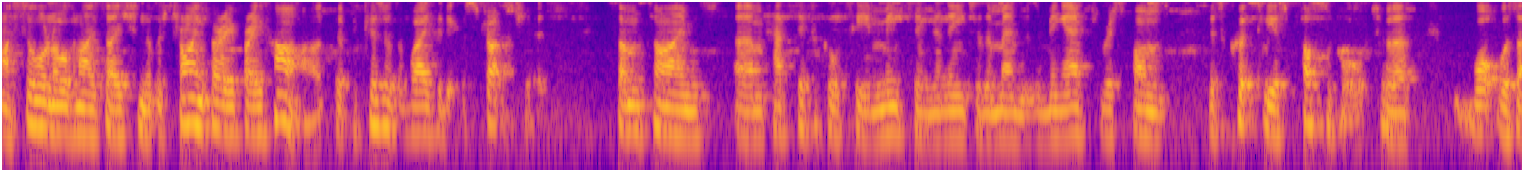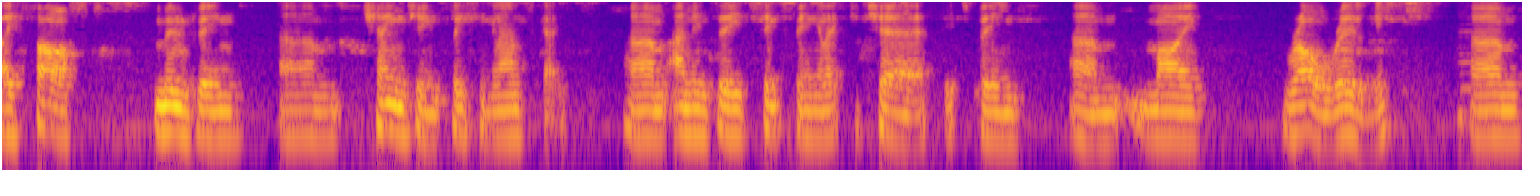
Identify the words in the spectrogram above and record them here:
I saw an organisation that was trying very, very hard, but because of the way that it was structured, sometimes um, had difficulty in meeting the needs of the members and being able to respond as quickly as possible to a, what was a fast moving, um, changing policing landscape. Um, and indeed, since being elected chair, it's been um, my role really um,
